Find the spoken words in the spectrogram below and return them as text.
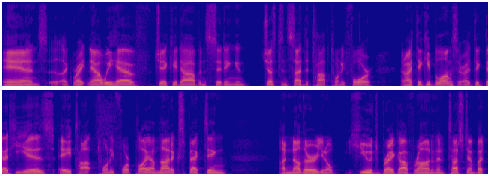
and uh, like right now we have J.K. Dobbins sitting in just inside the top twenty-four, and I think he belongs there. I think that he is a top twenty-four play. I'm not expecting another you know huge breakoff run and then a touchdown, but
